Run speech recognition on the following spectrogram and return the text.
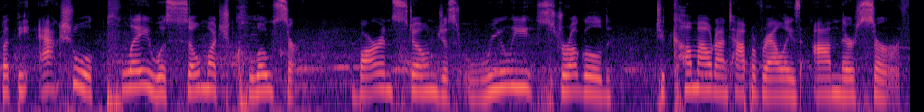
but the actual play was so much closer. Bar and Stone just really struggled to come out on top of rallies on their serve.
